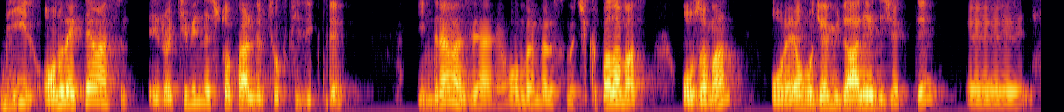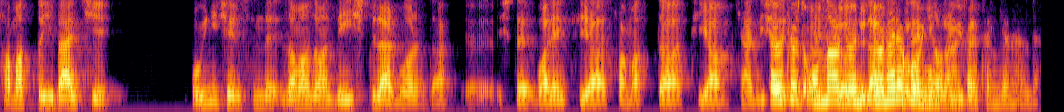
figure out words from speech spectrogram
değil. Onu bekleyemezsin. E, rakibin de stoperleri çok fizikli. İndiremez yani onların arasında. Çıkıp alamaz. O zaman oraya hoca müdahale edecekti. E, Samat dayı belki oyun içerisinde zaman zaman değiştiler bu arada. E, işte Valencia, Samatta, Tiam kendi işlerinde Evet evet onlar dön- dönerek oynuyorlar gibi. zaten genelde.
